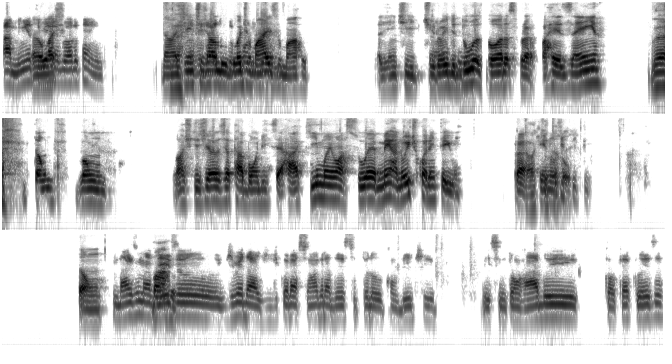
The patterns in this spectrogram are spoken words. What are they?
A minha também acho- agora tá indo. Não, a gente já alugou demais o Marro. A gente tirou Ah, ele duas horas pra, pra resenha. É. Então, vamos. Acho que já, já tá bom de encerrar aqui. Manhuaçu é meia-noite e 41. Pra Tá, quem aqui nos tá. ouve. Então, Mais uma vez, eu, de verdade, de coração, agradeço pelo convite. Me sinto honrado e qualquer coisa,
